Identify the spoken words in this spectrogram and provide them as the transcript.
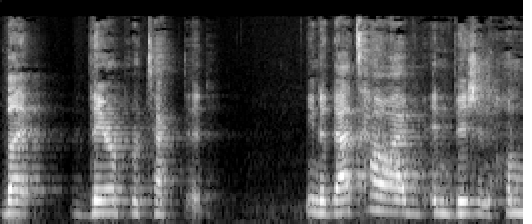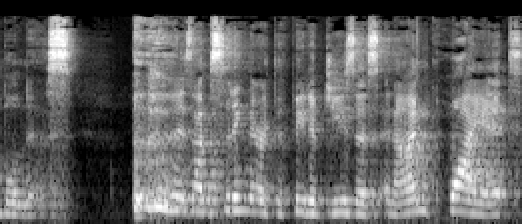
but they're protected you know that's how i've envisioned humbleness as i'm sitting there at the feet of jesus and i'm quiet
